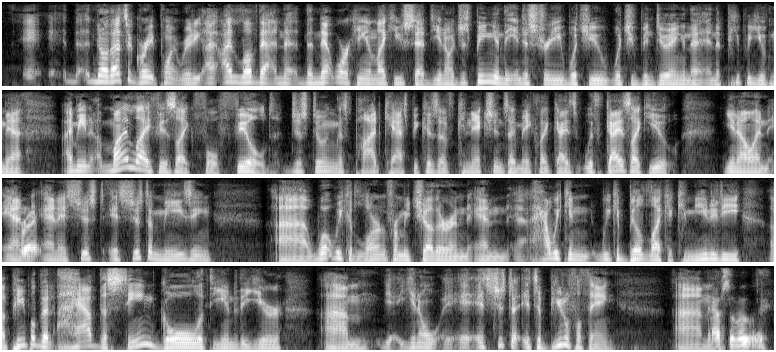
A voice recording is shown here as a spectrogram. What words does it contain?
no, that's a great point, Rudy. I, I love that and the, the networking and like you said, you know, just being in the industry, what you what you've been doing and the and the people you've met. I mean, my life is like fulfilled just doing this podcast because of connections I make like guys with guys like you, you know, and and Right. and it's just it's just amazing uh, what we could learn from each other and and how we can we could build like a community of people that have the same goal at the end of the year. Um, y- you know, it, it's just a it's a beautiful thing. Um, Absolutely,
